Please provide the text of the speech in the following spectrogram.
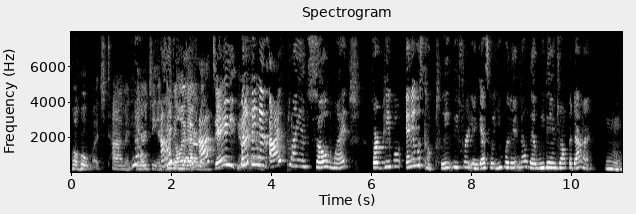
so much time and No, energy into I- going out on I- a date. But the thing is, I've planned so much for people, and it was completely free. And guess what? You wouldn't know that we didn't drop a dime. hmm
